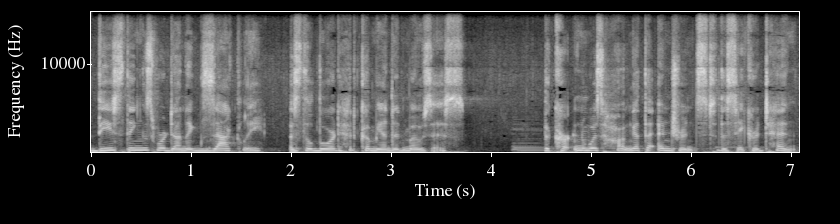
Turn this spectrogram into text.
These things were done exactly as the Lord had commanded Moses. The curtain was hung at the entrance to the sacred tent.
